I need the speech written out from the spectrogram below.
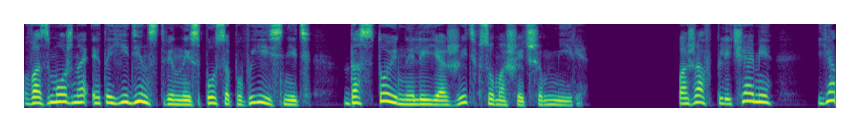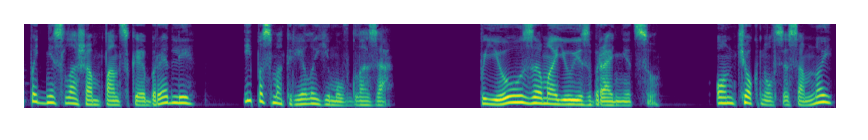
Возможно, это единственный способ выяснить, достойна ли я жить в сумасшедшем мире. Пожав плечами, я поднесла шампанское Брэдли и посмотрела ему в глаза. «Пью за мою избранницу». Он чокнулся со мной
